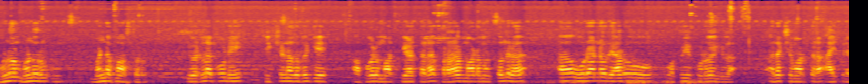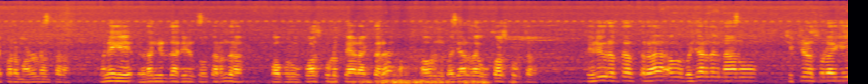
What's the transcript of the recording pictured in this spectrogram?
ಮಣೂರು ಮಣೂರು ಮಂಡಪ ಮಾಸ್ತರು. ಇವರೆಲ್ಲ ಕೂಡಿ ಶಿಕ್ಷಣದ ಬಗ್ಗೆ ಅಪ್ಪಗಳ ಮಾತು ಕೇಳ್ತಾರೆ. ಪ್ರಾರಂಭ ಮಾಡಮಂತಂದ್ರೆ ಊರನ್ನವ್ರು ಯಾರೂ ಒಪ್ಪಿಗೆ ಕೊಡೋಂಗಿಲ್ಲ. ಅಲಕ್ಷ್ಯ ಮಾಡ್ತಾರೆ, ಆಯ್ತು ರೆಪಾರ ಮಾಡೋಣ ಅಂತಾರೆ. ಮನೆಗೆ ದೃಢ ನಿರ್ಧಾರ ಏನು ತಗೋತಾರಂದ್ರೆ ಒಬ್ಬರು ಉಪವಾಸ ಕೊಡೋಕೆ ತಯಾರಾಗ್ತಾರೆ, ಅವ್ರನ್ನ ಬಜಾರ್ದಾಗ ಉಪವಾಸ ಕೊಡ್ತಾರೆ. ತೆರಿವ್ರ ಹತ್ರ ಅವ್ರು ಬಜಾರ್ದಾಗ ನಾನು ಶಿಕ್ಷಣ ಸಲುವಾಗಿ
